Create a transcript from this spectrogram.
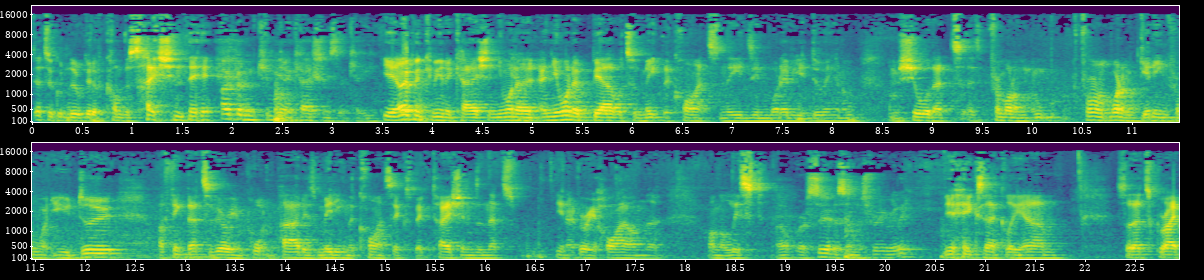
That's a good little bit of conversation there. Open communication is the key. Yeah, open communication. You want to, and you want to be able to meet the client's needs in whatever you're doing. And I'm, I'm sure that from what I'm, from what I'm getting from what you do, I think that's a very important part is meeting the client's expectations, and that's you know very high on the on the list. Well, we're a service industry, really. Yeah, exactly. Um, so that's great.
